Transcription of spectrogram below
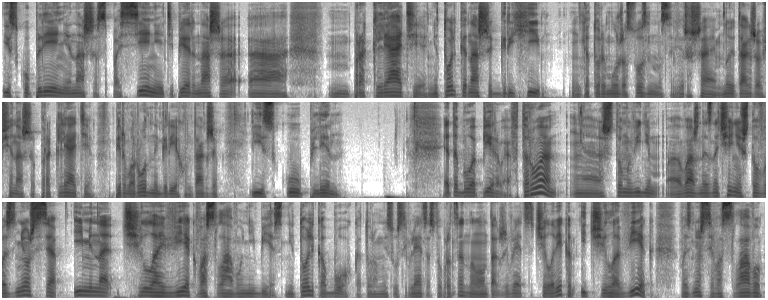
искупление, наше спасение, теперь наше э, проклятие, не только наши грехи, которые мы уже осознанно совершаем, но и также вообще наше проклятие, первородный грех, он также искуплен. Это было первое. Второе, э, что мы видим, э, важное значение, что вознесся именно человек во славу небес. Не только Бог, которым Иисус является стопроцентным, но Он также является человеком, и человек вознесся во славу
